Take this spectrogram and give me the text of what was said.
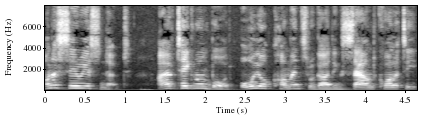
On a serious note, I have taken on board all your comments regarding sound quality,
